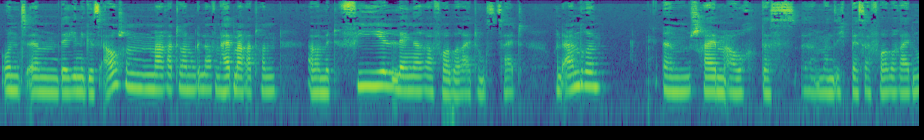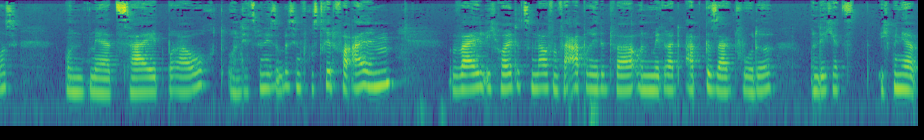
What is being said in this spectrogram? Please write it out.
Und ähm, derjenige ist auch schon einen Marathon gelaufen, Halbmarathon, aber mit viel längerer Vorbereitungszeit. Und andere ähm, schreiben auch, dass äh, man sich besser vorbereiten muss und mehr Zeit braucht. Und jetzt bin ich so ein bisschen frustriert, vor allem, weil ich heute zum Laufen verabredet war und mir gerade abgesagt wurde. Und ich jetzt, ich bin ja,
